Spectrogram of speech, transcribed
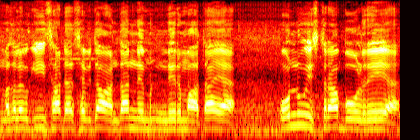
ਮਤਲਬ ਕਿ ਸਾਡਾ ਸੰਵਿਧਾਨ ਦਾ ਨਿਰ- ਨਿਰਮਾਤਾ ਆ, ਉਹਨੂੰ ਇਸ ਤਰ੍ਹਾਂ ਬੋਲ ਰਹੇ ਆ।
